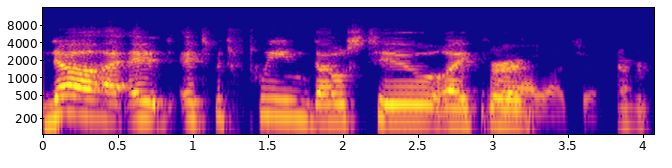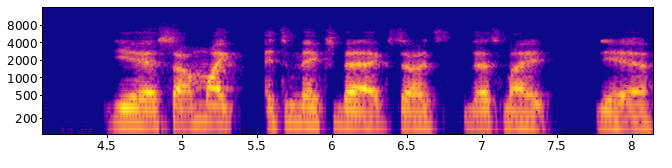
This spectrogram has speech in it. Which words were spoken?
No, I, it, it's between those two. Like for yeah, number, yeah. So I'm like, it's a mixed bag. So it's that's my yeah.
